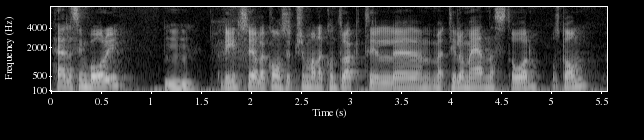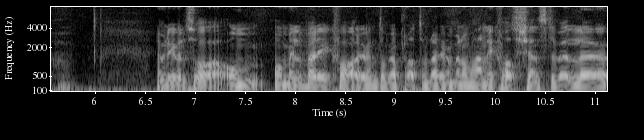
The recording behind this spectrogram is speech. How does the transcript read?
Helsingborg. Mm. Det är inte så jävla konstigt eftersom han har kontrakt till, eh, till och med nästa år hos dem. Nej, men det är väl så. Om, om Mellberg är kvar, jag vet inte om jag pratat om det här innan, men om han är kvar så känns det väl eh,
